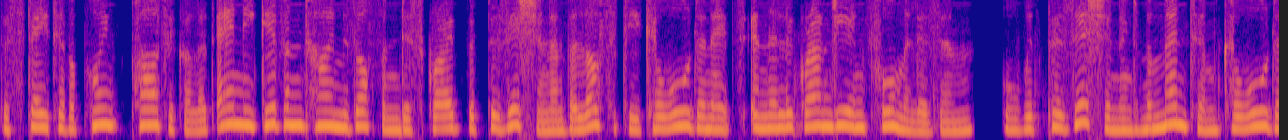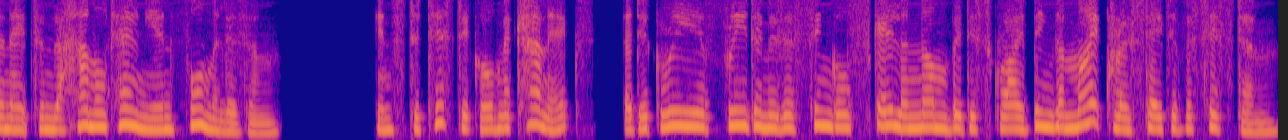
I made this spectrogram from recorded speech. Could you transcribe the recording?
the state of a point particle at any given time is often described with position and velocity coordinates in the Lagrangian formalism, or with position and momentum coordinates in the Hamiltonian formalism. In statistical mechanics, a degree of freedom is a single scalar number describing the microstate of a system.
